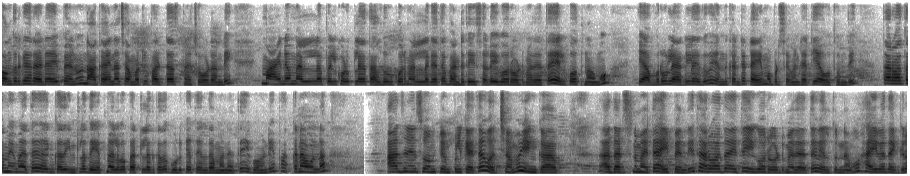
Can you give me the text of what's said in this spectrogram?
తొందరగా రెడీ అయిపోయాను. నాకైనా చెమటలు పట్టేస్తున్నాయి చూడండి. మా ఆయన మెల్ల పెళ్ళి కొడుకులుగా తలదూకొని మెల్లగా అయితే బండి తీశాడు. ఇగో రోడ్డు మీద అయితే వెళ్ళిపోతున్నాము. ఎవరూ లేగలేదు. ఎందుకంటే టైం అప్పుడు సెవెన్ థర్టీ అవుతుంది. తర్వాత మేమైతే ఇంకా ఇంట్లో దీపం ఎలాగో పెట్టలేదు కదా గుడికైతే వెళ్దామని అయితే ఇగోండి పక్కన ఉన్న ఆంజనేయ స్వామి టెంపుల్కి అయితే వచ్చాము. ఇంకా ఆ దర్శనం అయితే అయిపోయింది. తర్వాత అయితే ఇగో రోడ్డు మీద అయితే వెళ్తున్నాము. హైవే దగ్గర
